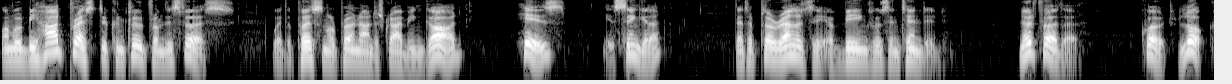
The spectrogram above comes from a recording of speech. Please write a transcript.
One would be hard pressed to conclude from this verse, where the personal pronoun describing God, his, is singular, that a plurality of beings was intended. Note further, quote, Look,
